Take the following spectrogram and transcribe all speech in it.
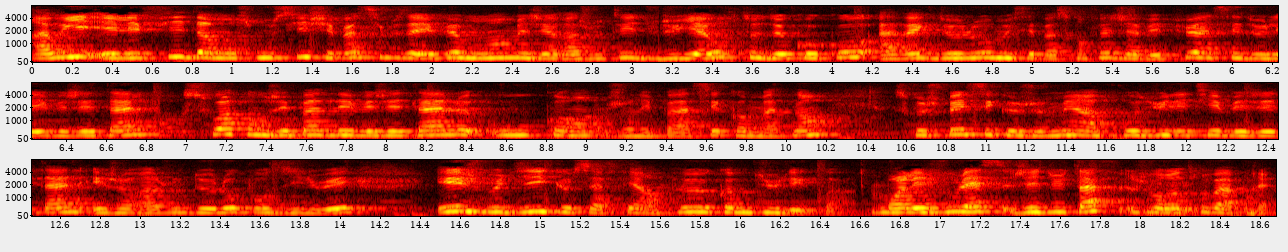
Ah oui, et les filles, dans mon smoothie, je sais pas si vous avez vu un moment, mais j'ai rajouté du yaourt de coco avec de l'eau, mais c'est parce qu'en fait, j'avais plus assez de lait végétal. Soit quand j'ai pas de lait végétal ou quand j'en ai pas assez comme maintenant. Ce que je fais, c'est que je mets un produit laitier végétal et je rajoute de l'eau pour se diluer. Et je me dis que ça fait un peu comme du lait, quoi. Bon, allez, je vous laisse, j'ai du taf, je vous retrouve après.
